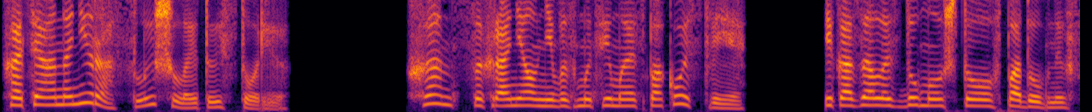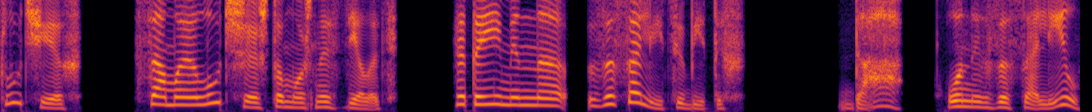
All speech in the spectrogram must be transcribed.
хотя она не раз слышала эту историю. Ханс сохранял невозмутимое спокойствие и, казалось, думал, что в подобных случаях самое лучшее, что можно сделать, это именно засолить убитых. Да, он их засолил,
